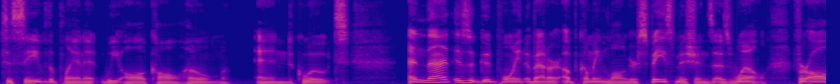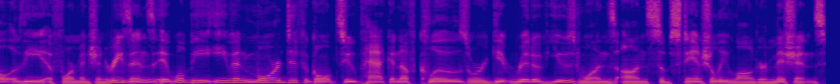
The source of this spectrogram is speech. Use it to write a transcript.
to save the planet we all call home. End quote. And that is a good point about our upcoming longer space missions as well. For all of the aforementioned reasons, it will be even more difficult to pack enough clothes or get rid of used ones on substantially longer missions.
